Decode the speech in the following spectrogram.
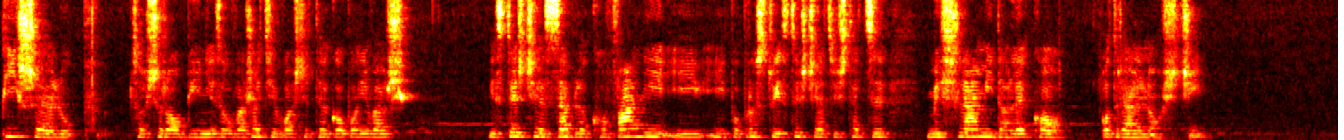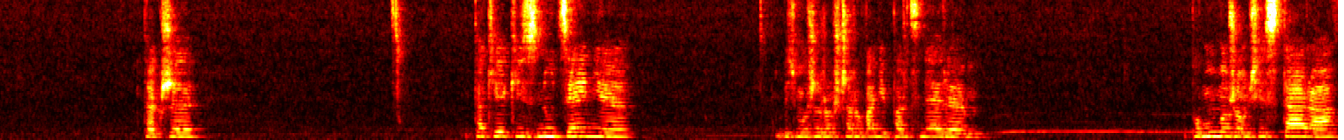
pisze lub coś robi, nie zauważacie właśnie tego, ponieważ jesteście zablokowani i, i po prostu jesteście jacyś tacy myślami daleko od realności. Także takie jakieś znudzenie, być może rozczarowanie partnerem, pomimo, że on się stara,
